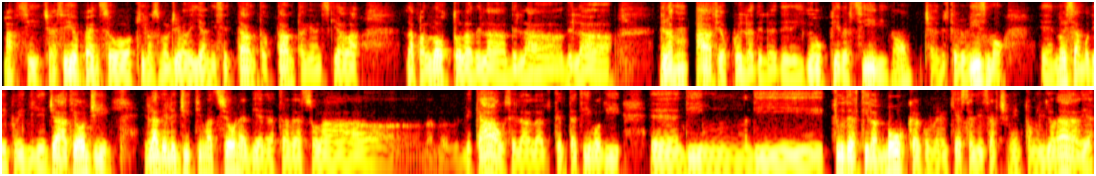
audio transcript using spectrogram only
Ma sì, cioè se io penso a chi lo svolgeva negli anni 70-80 che rischiava la pallottola della, della, della, della mafia o quella delle, dei gruppi eversivi, no? cioè del terrorismo, eh, noi siamo dei privilegiati. Oggi la delegittimazione avviene attraverso la, le cause, la, la, il tentativo di, eh, di, di, chiuderti la bocca con le richieste di risarcimento milionarie.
